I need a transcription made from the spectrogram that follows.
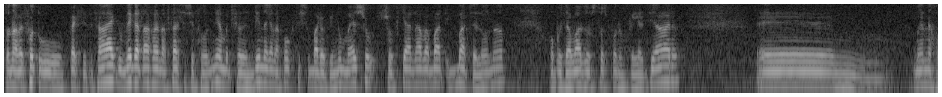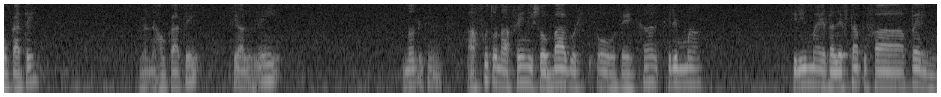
τον αδερφό του παίκτη της ΑΕΚ. Δεν κατάφερε να φτάσει σε συμφωνία με τη Φιωρεντίνα για την απόκτηση του παροκοινού μέσου Σοφιά Αβραμπάτ η Μπαρσελόνα, όπω διαβάζω στο sport.gr. Ε, δεν έχω κάτι. Δεν έχω κάτι. Τι άλλο λέει. Αφού τον αφήνει στον πάγκο ο Τενχά, κρίμα, κρίμα για τα λεφτά που θα παίρνει.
